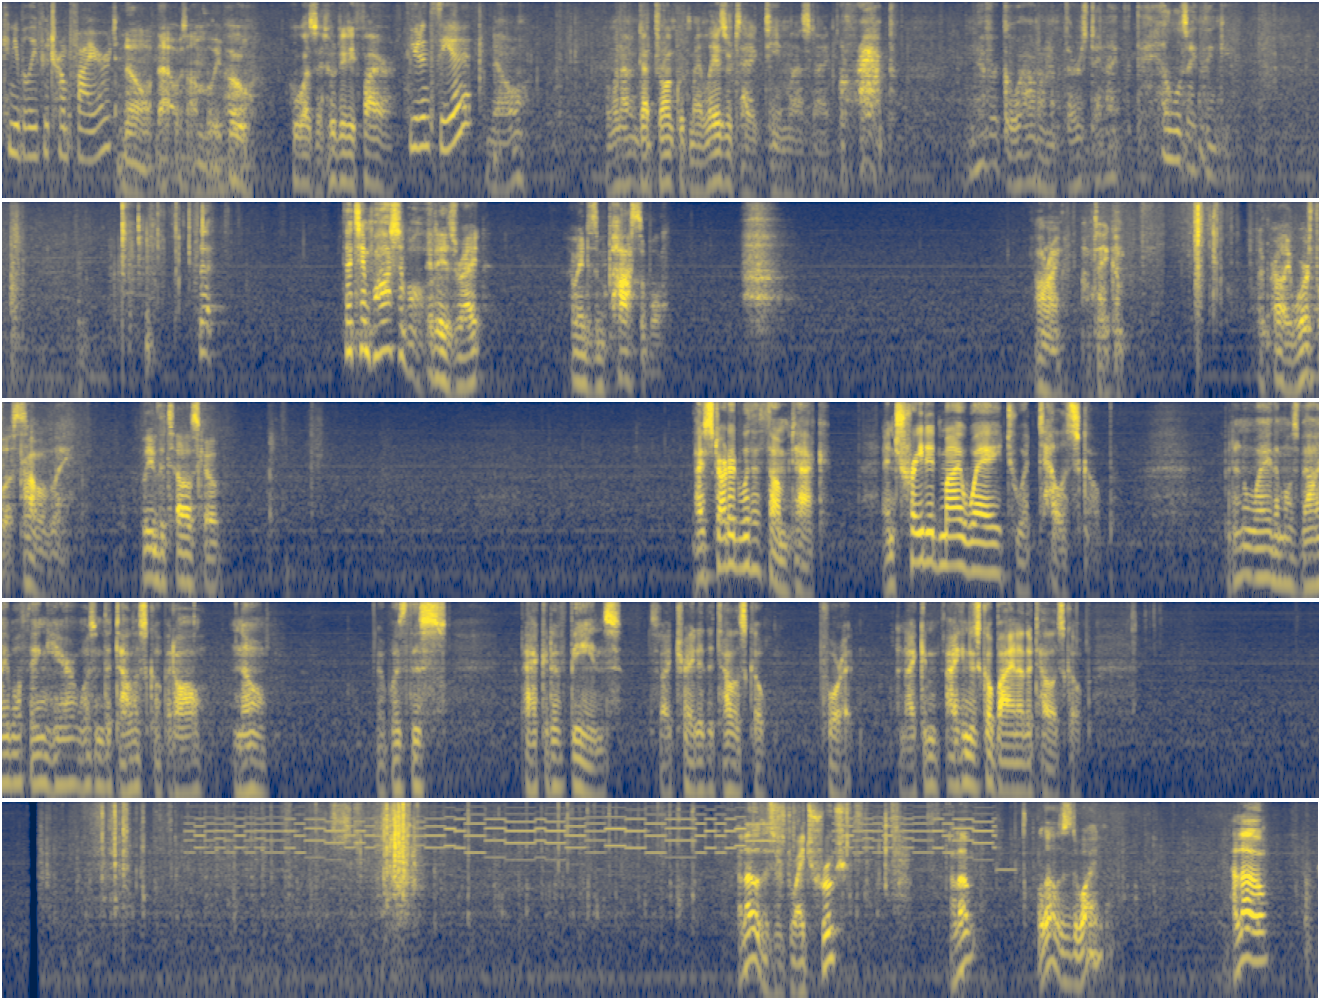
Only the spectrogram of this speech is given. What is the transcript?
Can you believe who Trump fired? No, that was unbelievable. Who? Who was it? Who did he fire? You didn't see it? No. I went out and got drunk with my laser tag team last night. Crap. I Never go out on a Thursday night. What the hell was I thinking? That. That's impossible. It is, right? I mean, it's impossible. All right, I'll take them. They're probably worthless. Probably. Leave the telescope. I started with a thumbtack and traded my way to a telescope. But in a way, the most valuable thing here wasn't the telescope at all. No. It was this packet of beans. So I traded the telescope for it. And I can I can just go buy another telescope. Hello, this is Dwight Schrute. Hello? Hello, this is Dwight. Hello?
